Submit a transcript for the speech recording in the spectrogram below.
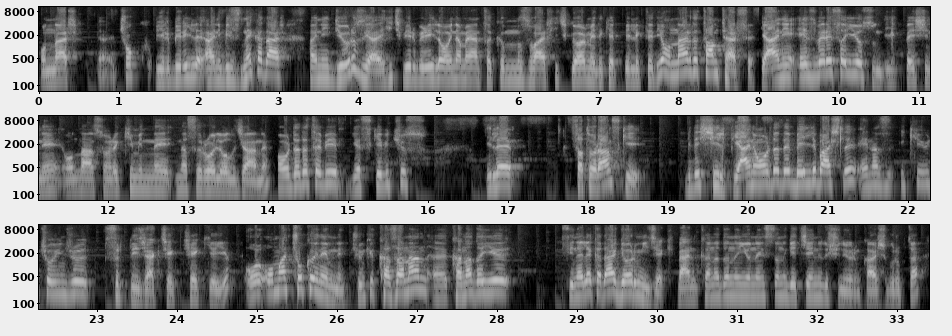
Onlar çok birbiriyle hani biz ne kadar hani diyoruz ya hiç birbiriyle oynamayan takımımız var hiç görmedik hep birlikte diye onlar da tam tersi. Yani ezbere sayıyorsun ilk beşini ondan sonra kimin ne nasıl rol olacağını. Orada da tabii Yasikevicius ile Satoranski bir de Şilp. Yani orada da belli başlı en az 2-3 oyuncu sırtlayacak Çek Çekya'yı. O, o maç çok önemli. Çünkü kazanan e, Kanada'yı finale kadar görmeyecek. Ben Kanada'nın Yunanistan'ı geçeceğini düşünüyorum karşı grupta.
